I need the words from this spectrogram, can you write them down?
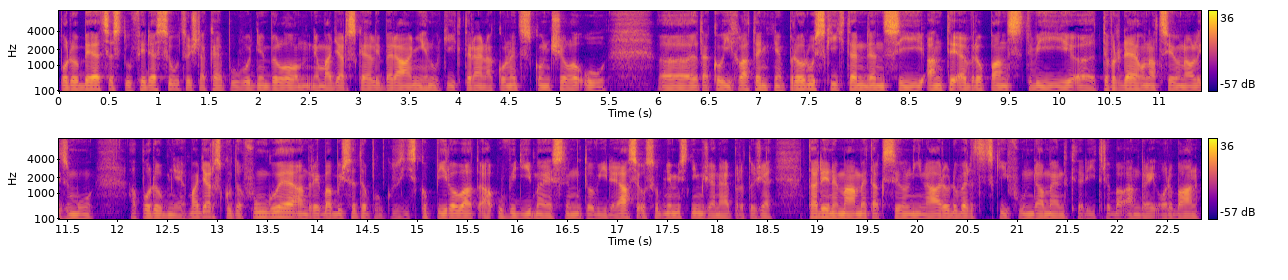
podobě cestu Fidesu, což také původně bylo maďarské liberální hnutí, které nakonec skončilo u eh, takových latentně proruských tendencí, antievropanství, eh, tvrdého nacionalismu a podobně. V Maďarsku to funguje, Andrej Babiš se to pokusí skopírovat a uvidíme, jestli mu to vyjde. Já si osobně myslím, že ne, protože tady nemáme tak silný národoverský fundament, který třeba Andrej Orbán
